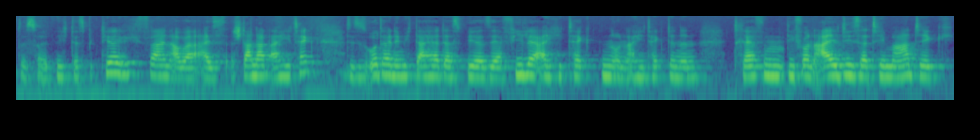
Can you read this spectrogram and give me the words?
das soll nicht despektierlich sein, aber als Standardarchitekt. Dieses Urteil nehme ich daher, dass wir sehr viele Architekten und Architektinnen treffen, die von all dieser Thematik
